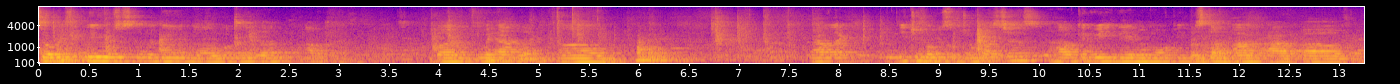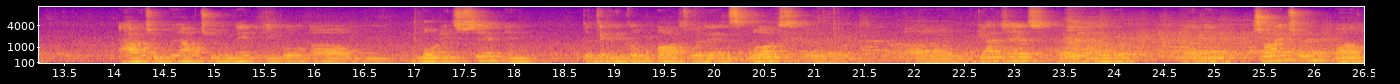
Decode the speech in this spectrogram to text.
So basically, we're just gonna do uh, what we done out there. But we have like, um, we have like, we need to focus on two questions. How can we enable more people stuff? How, how, um, how to, how to make people um, more interested in the technical parts, whether it's bots or uh, gadgets or whatever. Uh, and try to uh,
